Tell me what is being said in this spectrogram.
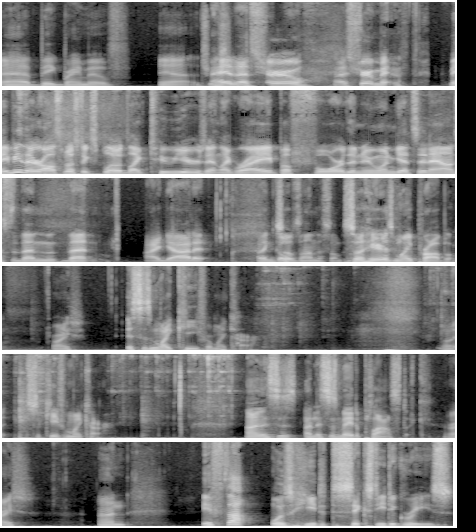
Uh, big brain move. Yeah. True Hey, story. that's true. That's true. Maybe they're all supposed to explode like two years in, like right before the new one gets announced. And then that, I got it. I think So- Gold's on to something. So here's my problem, right? This is my key for my car. Right? It's the key for my car. And this is and this is made of plastic, right? And if that was heated to 60 degrees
